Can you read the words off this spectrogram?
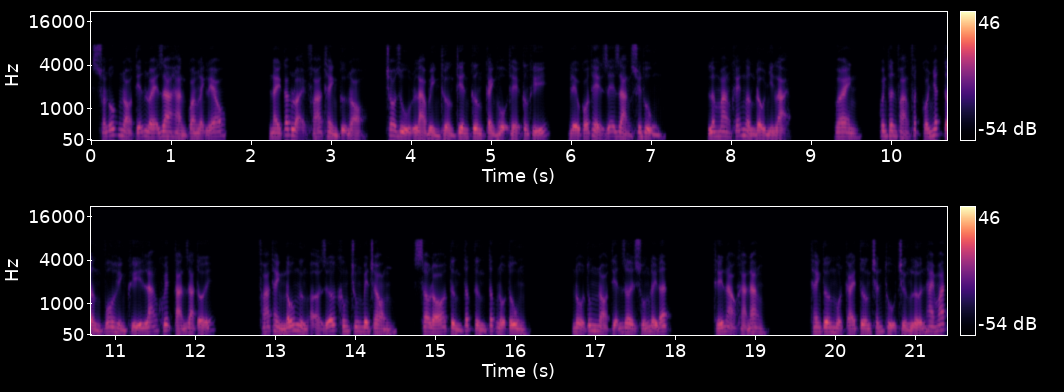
Xoắn ốc nỏ tiễn lóe ra hàn quang lạnh lẽo. Này các loại phá thành cự nỏ, cho dù là bình thường thiên cương cảnh hộ thể cương khí, đều có thể dễ dàng xuyên thủng. Lâm mang khẽ ngẩng đầu nhìn lại. Với anh quanh thân phảng phất có nhất tầng vô hình khí lãng khuyết tán ra tới. Phá thành nỗ ngừng ở giữa không trung bên trong, sau đó từng tấc từng tấc nổ tung. Nổ tung nỏ tiễn rơi xuống đầy đất. Thế nào khả năng? Thanh tương một cái tướng chấn thủ trường lớn hai mắt,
